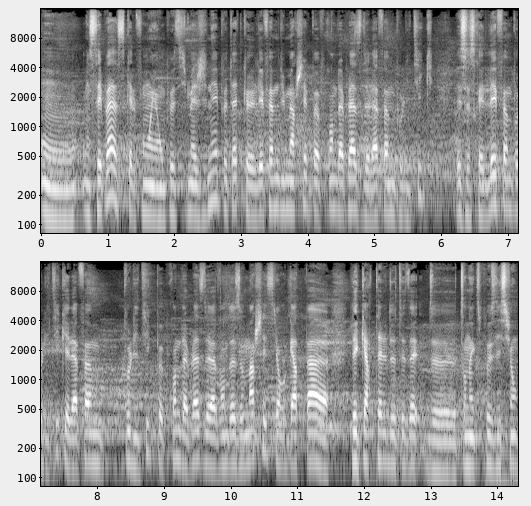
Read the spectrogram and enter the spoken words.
on ne sait pas ce qu'elles font et on peut s'imaginer peut-être que les femmes du marché peuvent prendre la place de la femme politique, et ce serait les femmes politiques et la femme politique peut prendre la place de la vendeuse au marché si on ne regarde pas euh, les cartels de ton exposition.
